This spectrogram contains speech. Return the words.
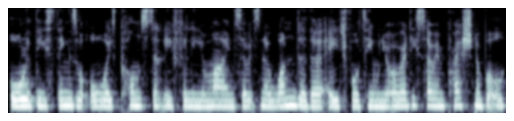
all of these things were always constantly filling your mind. So it's no wonder that age 14, when you're already so impressionable,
